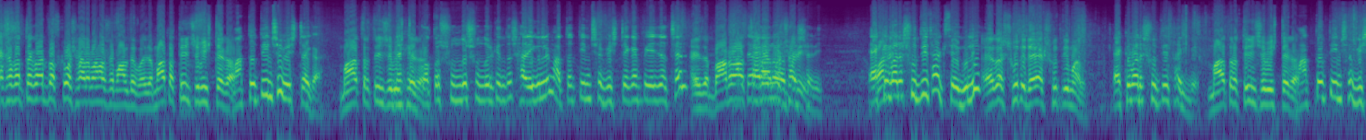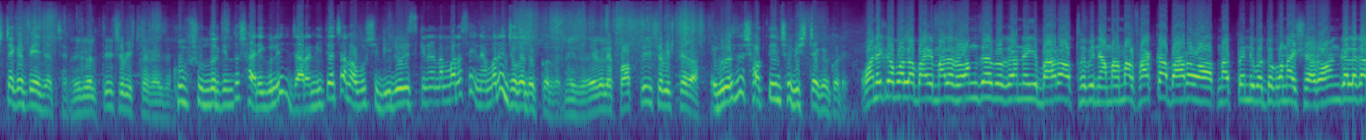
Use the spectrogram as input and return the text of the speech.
এক হাজার টাকা অ্যাডভান্স করে সারা বাংলাদেশে মাল দেবো মাত্র তিনশো বিশ টাকা। মাত্র তিনশো বিশ টাকা। মাত্র তিনশো বিশ দেখেন টাকা। কত সুন্দর সুন্দর কিন্তু শাড়িগুলি মাত্র তিনশো বিশ টাকা পেয়ে যাচ্ছেন। এই যে বারো আর হাতে চারের শাড়ি। একেবারে সুতি থাকছে এগুলি? এবার সুতি দেখ সুতি মাল। একেবারে সুতি থাকবে। মাত্র তিনশো বিশ টাকা। মাত্র তিনশো বিশ টাকা পেয়ে যাচ্ছেন। এগুলো তিনশো বিশ টাকা এই যে। খুব সুন্দর কিন্তু শাড়িগুলি। যারা নিতে চান অবশ্যই ভিডিওর স্ক্রিনের নাম্বার আছে এই নাম্বারে যোগাযোগ করবেন। এই যে এগুলো সব তিনশো বিশ টাকা। এগুলো হচ্ছে সব তিনশো বিশ টাকা করে। অনেকে বলে ভাই মালের রং যাবে ওখানে বারো হাত হবে না। আমার মাল ফাঁকা বারো হাত মাপে নিব দোকান আসে রং গেলে গা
